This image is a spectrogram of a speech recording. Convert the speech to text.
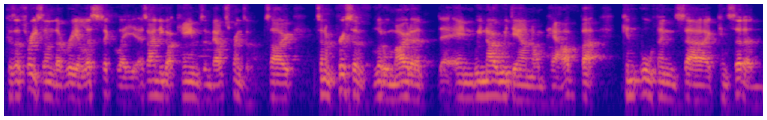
because a three cylinder realistically has only got cams and valve springs in it. So it's an impressive little motor, and we know we're down on power, but can all things uh, considered,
